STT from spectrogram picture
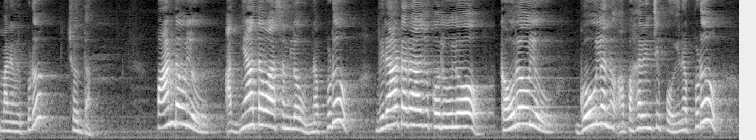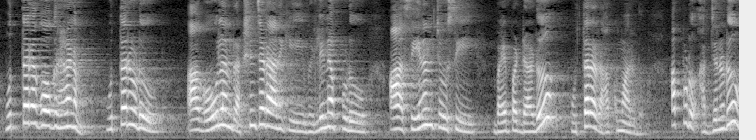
మనం ఇప్పుడు చూద్దాం. పాండవులు అజ్ఞాతవాసంలో ఉన్నప్పుడు విరాటరాజు కొలువులో కౌరవులు గోవులను అపహరించి పోయినప్పుడు ఉత్తర గోగ్రహణం ఉత్తరుడు ఆ గోవులను రక్షించడానికి వెళ్ళినప్పుడు ఆ సేనను చూసి భయపడ్డాడు ఉత్తర రాకుమారుడు. అప్పుడు అర్జునుడు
